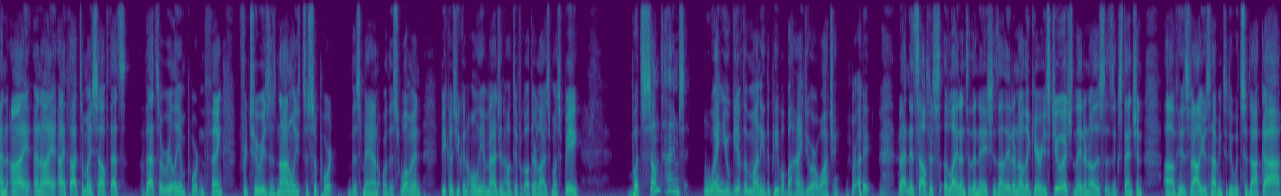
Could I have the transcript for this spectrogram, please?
And I and I I thought to myself that's that's a really important thing for two reasons. Not only to support this man or this woman, because you can only imagine how difficult their lives must be. But sometimes when you give the money, the people behind you are watching, right? That in itself is a light unto the nations. Now, they don't know that Gary's Jewish, and they don't know this is an extension of his values having to do with tzedakah.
